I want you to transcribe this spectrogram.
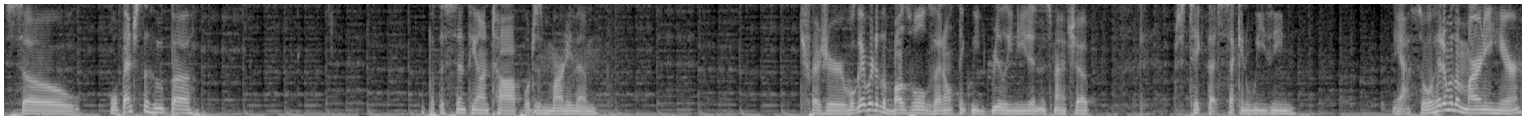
So, we'll bench the Hoopa. Put the Cynthia on top. We'll just Marnie them. Treasure. We'll get rid of the Buzzwole because I don't think we really need it in this matchup. Just take that second Weezing. Yeah, so we'll hit him with a Marnie here.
